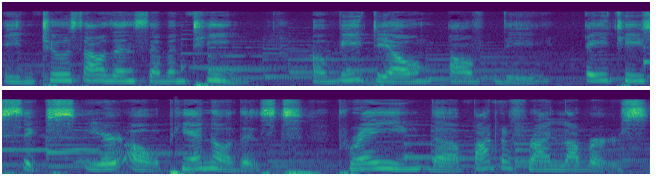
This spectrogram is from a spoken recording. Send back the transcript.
In 2017, a video of the 86 year old pianist playing the Butterfly Lovers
